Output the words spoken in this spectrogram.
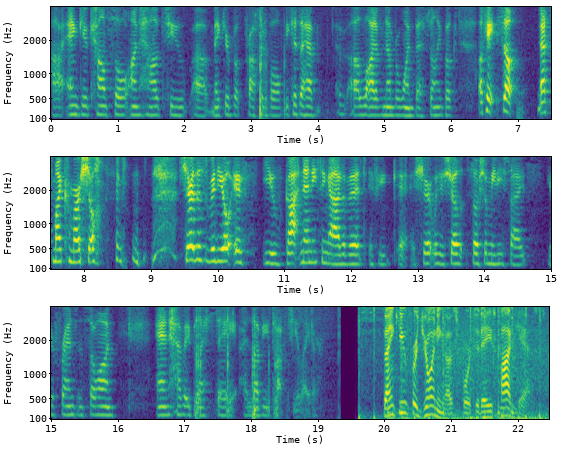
uh, and give counsel on how to uh, make your book profitable because I have a lot of number one best-selling books. Okay, so that's my commercial. share this video if you've gotten anything out of it. If you uh, share it with your show, social media sites, your friends, and so on. And have a blessed day. I love you. Talk to you later. Thank you for joining us for today's podcast.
